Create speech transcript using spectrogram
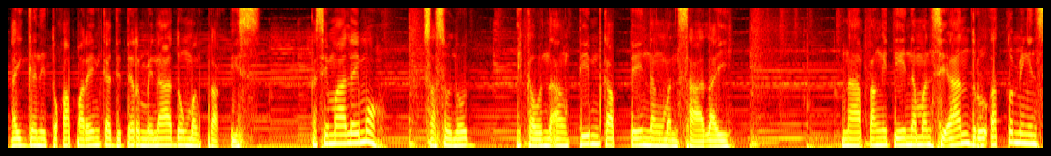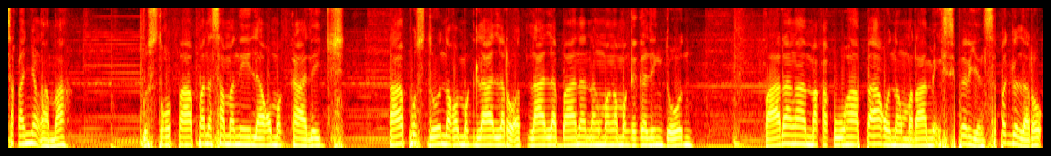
ay ganito ka pa rin kadeterminadong mag-practice. Kasi malay mo, sa sunod, ikaw na ang team captain ng Mansalay. Napangiti naman si Andrew at tumingin sa kanyang ama. Gusto ko papa na sa Manila ako mag-college. Tapos doon ako maglalaro at lalabanan ng mga magagaling doon. Para nga makakuha pa ako ng maraming experience sa paglalaro.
